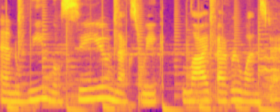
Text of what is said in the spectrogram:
and we will see you next week, live every Wednesday.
